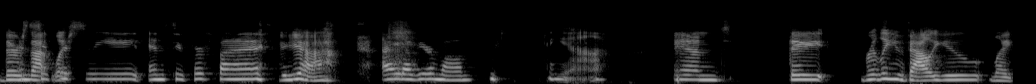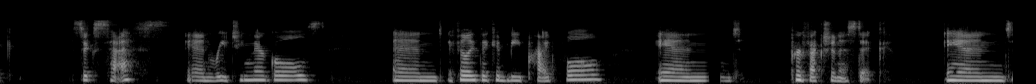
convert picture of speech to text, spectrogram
There's and that super like sweet and super fun. yeah. I love your mom. Yeah. And they really value like success and reaching their goals. And I feel like they can be prideful and perfectionistic. And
